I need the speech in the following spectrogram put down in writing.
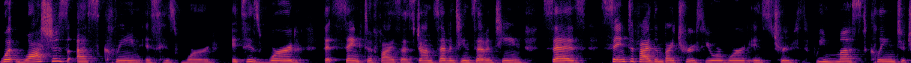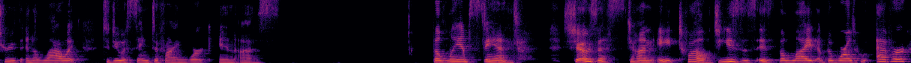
what washes us clean is his word. It's his word that sanctifies us. John 17, 17 says, Sanctify them by truth. Your word is truth. We must cling to truth and allow it to do a sanctifying work in us. The lampstand shows us John 8 12. Jesus is the light of the world. Whoever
